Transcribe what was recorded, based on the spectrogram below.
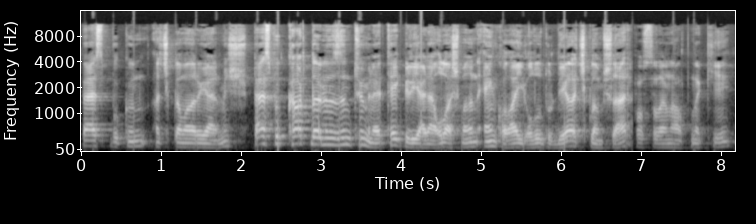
Passbook'un açıklamaları gelmiş. Passbook kartlarınızın tümüne tek bir yerden ulaşmanın en kolay yoludur diye açıklamışlar. Postaların altındaki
